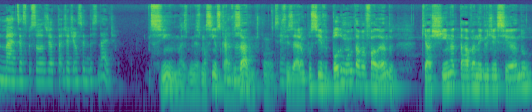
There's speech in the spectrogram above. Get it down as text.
Mas as pessoas já, tá- já tinham saído da cidade. Sim, mas mesmo assim os caras avisaram, tipo, Sim. fizeram o possível. Todo mundo tava falando que a China tava negligenciando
